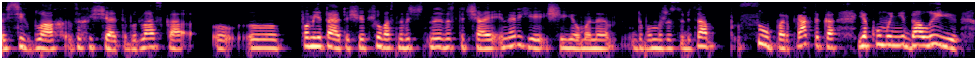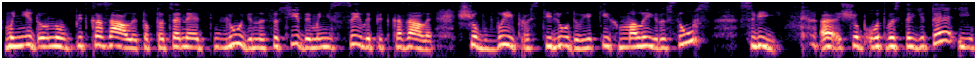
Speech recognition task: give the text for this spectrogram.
Всіх благ захищайте, будь ласка. О, Пам'ятайте, що якщо у вас не вистачає енергії, ще є у мене допоможе собі. Це супер практика, яку мені дали, мені ну, підказали. Тобто це не люди, не сусіди, мені сили підказали, щоб ви, прості люди, у яких малий ресурс свій, е, щоб от ви стоїте і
